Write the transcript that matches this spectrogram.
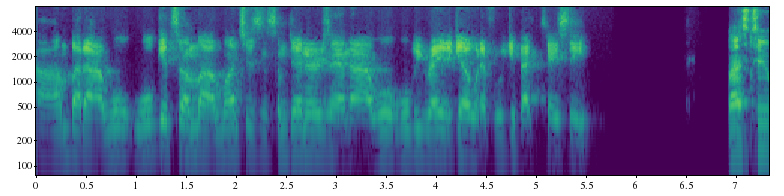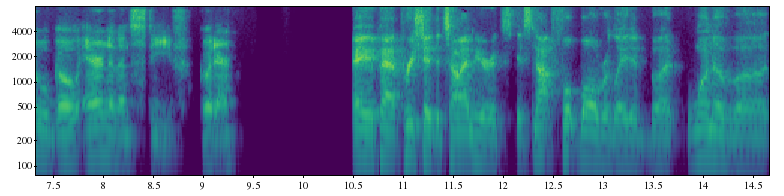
um, but uh, we'll we'll get some uh, lunches and some dinners, and uh, we'll we'll be ready to go whenever we get back to KC. Last two will go Aaron and then Steve. Go ahead, Aaron. Hey Pat, appreciate the time here. It's it's not football related, but one of uh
